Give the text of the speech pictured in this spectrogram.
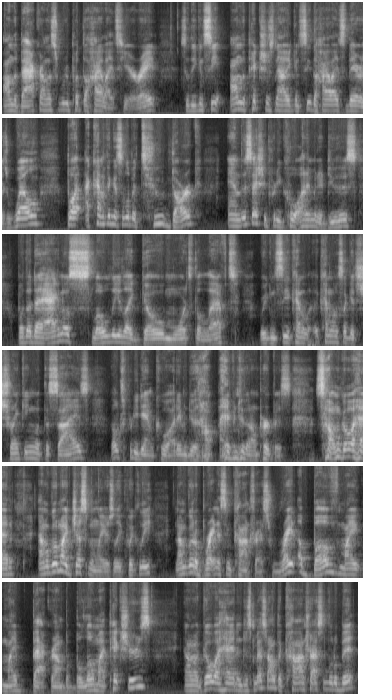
on the background, this is where we put the highlights here, right? So you can see on the pictures now, you can see the highlights there as well. But I kind of think it's a little bit too dark. And this is actually pretty cool. I didn't mean to do this, but the diagonals slowly like go more to the left where you can see it kind of it kind of looks like it's shrinking with the size. That looks pretty damn cool. I didn't even do that. On, I didn't do that on purpose. So I'm gonna go ahead. I'm gonna go to my adjustment layers really quickly, and I'm gonna go to brightness and contrast right above my my background, but below my pictures. And I'm gonna go ahead and just mess around with the contrast a little bit.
